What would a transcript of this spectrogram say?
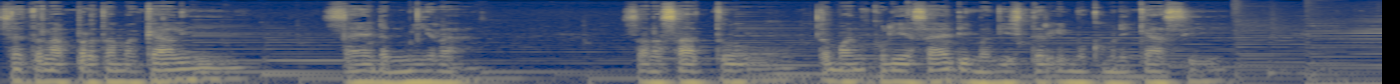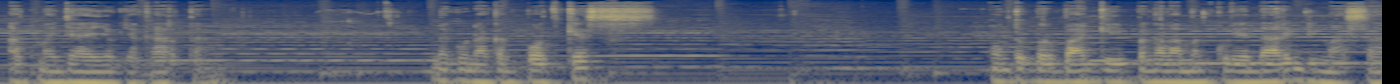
setelah pertama kali saya dan Mira, salah satu teman kuliah saya di Magister Ilmu Komunikasi Atmajaya Yogyakarta, menggunakan podcast untuk berbagi pengalaman kuliah daring di masa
